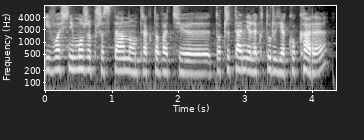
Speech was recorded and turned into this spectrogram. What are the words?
i właśnie może przestaną traktować y, to czytanie lektury jako karę.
